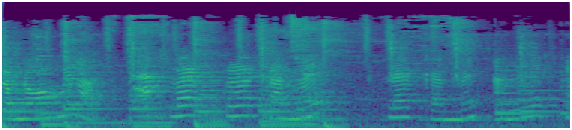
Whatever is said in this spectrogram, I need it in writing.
กับน้องไหมล่ะแลกแลกกันไหมแลกกันไหมอะแลกกัน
